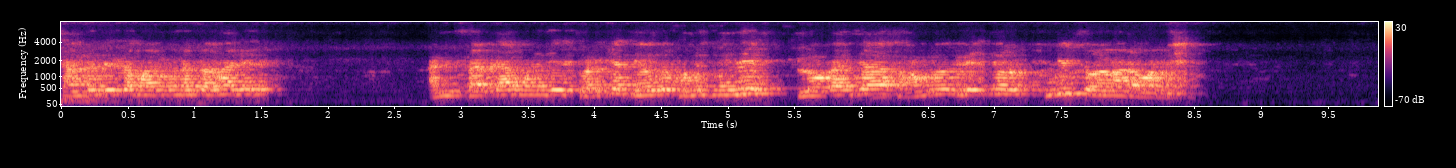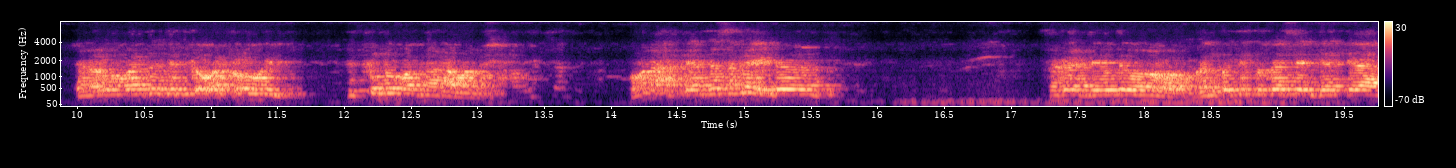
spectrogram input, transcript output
शांततेचा मार्ग न आणि सरकार म्हणजे थोडक्यात देवेंद्र फडणवीस म्हणजे लोकांच्या भावनेवर वेदनेवर नीट सोडणारा माणूस. त्याला लोकांचं जितकं वाटलं होईल तितकं तो बघणारा माणूस. हो ना त्यांचं सगळं हिडन सगळ्या देवदेव गणपती तुझ्या ज्यांच्या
